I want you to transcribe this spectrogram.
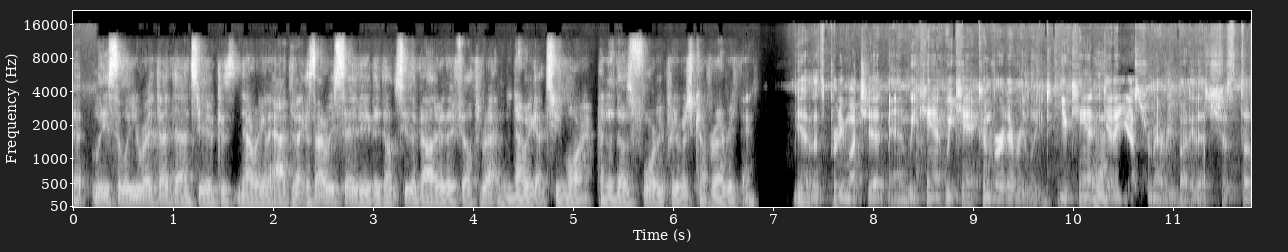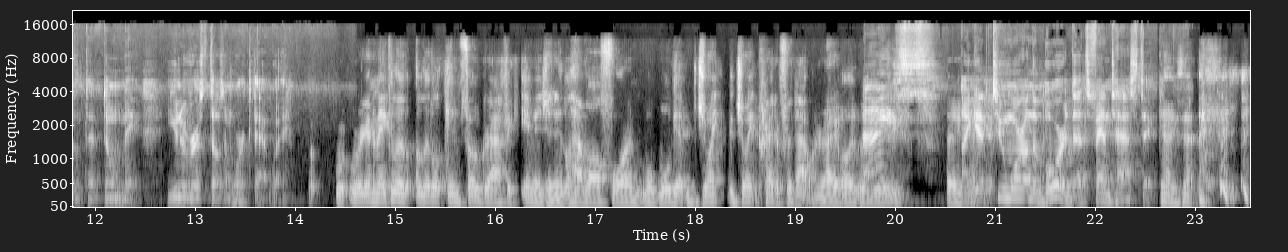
Yeah, Lisa, will you write that down too? Because now we're going to add to that. Because I always say they, they don't see the value, they feel threatened. And now we got two more, and in those four, you pretty much cover everything. Yeah, that's pretty much it, man. We can't we can't convert every lead. You can't yeah. get a yes from everybody. That's just doesn't that don't make universe doesn't work that way. We're, going to make a little, a little infographic image, and it'll have all four, and we'll, we'll get joint joint credit for that one, right? Well, nice. I get two more on the board. That's fantastic. Yeah, exactly.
